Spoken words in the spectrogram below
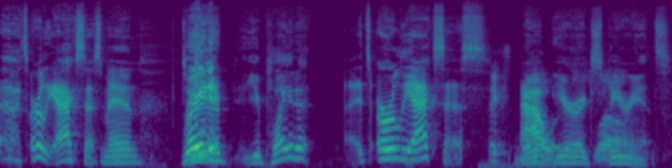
Ah, it's early access, man. Rate it. You played it. It's early access. Six Rate hours. your as well. experience.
